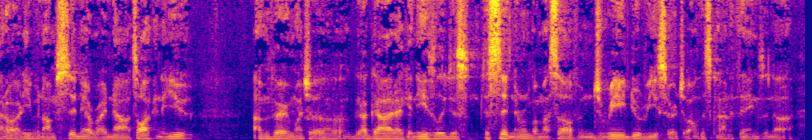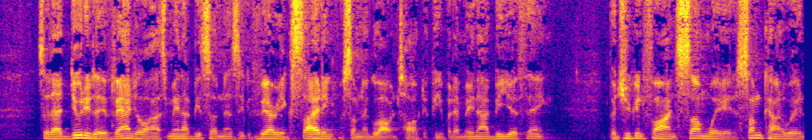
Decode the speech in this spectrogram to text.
at heart. Even I'm sitting here right now talking to you. I'm very much a, a, guy that can easily just, just sit in the room by myself and read, do research, all this kind of things. And uh, so that duty to evangelize may not be something that's very exciting for someone to go out and talk to people. That may not be your thing. But you can find some way, some kind of way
